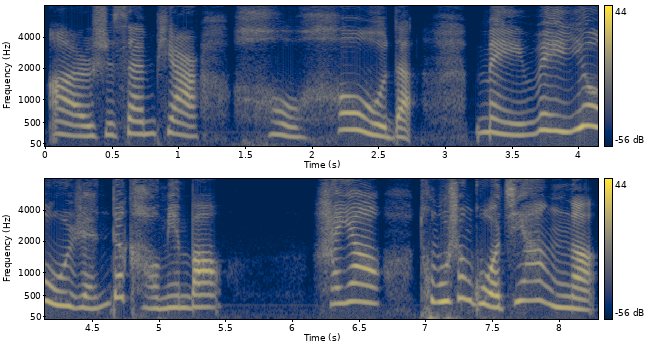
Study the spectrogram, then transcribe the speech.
二十三片厚厚的、美味诱人的烤面包，还要涂上果酱呢。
